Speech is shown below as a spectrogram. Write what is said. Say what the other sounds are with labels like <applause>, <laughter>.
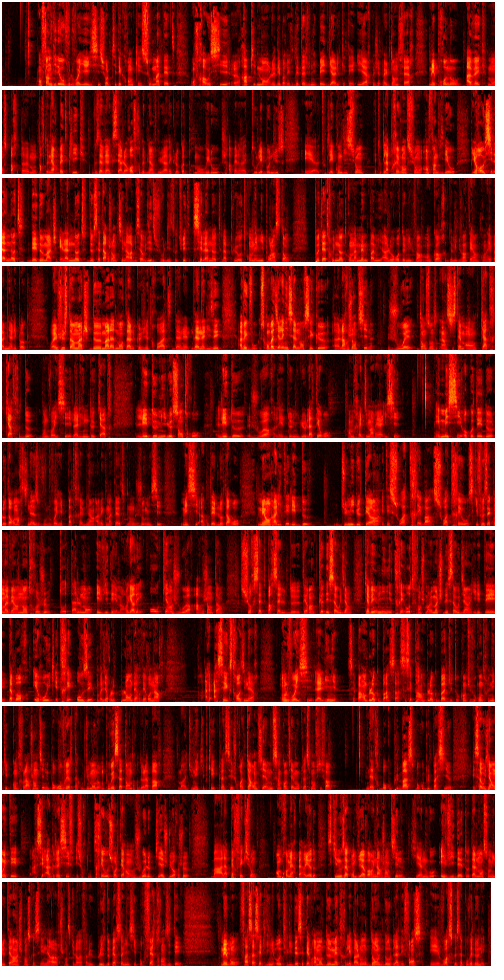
En fin de vidéo, vous le voyez ici sur le petit écran qui est sous ma tête. On fera aussi euh, rapidement le débrief d'États-Unis Pays de Galles qui était hier, que j'ai pas eu le temps de faire. Mes pronos avec mon, euh, partenaire BetClick. Vous avez accès à leur offre de bienvenue avec le code promo Willou. Je rappellerai tous les bonus et euh, toutes les conditions et toute la prévention en fin de vidéo. Il y aura aussi la note des deux matchs. Et la note de cette Argentine-Arabie Saoudite, je vous le dis tout de suite, c'est la note la plus haute qu'on ait mis pour l'instant. Peut-être une note qu'on n'a même pas mis à l'Euro 2020 encore, 2021, qu'on n'avait pas mis à l'époque. Ouais, juste un match de malade mental que j'ai trop hâte d'ana- d'analyser avec vous. Ce qu'on va dire initialement, c'est que euh, l'Argentine jouait dans un, système en 4-4-2, on le voit ici, la ligne de 4. Les deux milieux centraux, les deux joueurs, les deux milieux latéraux, Angel Di Maria ici, et Messi aux côtés de Lautaro Martinez, vous le voyez pas très bien avec ma tête, donc je ici, Messi à côté de Lautaro, mais en réalité les deux du milieu de terrain étaient soit très bas, soit très haut, ce qui faisait qu'on avait un entrejeu totalement évidé. Mais regardez, aucun joueur argentin sur cette parcelle de terrain, que des Saoudiens, qui avaient une ligne très haute. Franchement, le match des Saoudiens, il était d'abord héroïque et très osé, on va dire le plan d'Hervé Renard, assez extraordinaire. On le voit ici, la ligne, c'est pas un bloc bas, ça, ça c'est pas un bloc bas du tout. Quand tu joues contre une équipe contre l'Argentine, pour ouvrir ta Coupe du Monde, on pouvait s'attendre de la part bah, d'une équipe qui est classée, je crois, 40e ou 50e au classement FIFA, d'être beaucoup plus basse, beaucoup plus passive. Les Saoudiens ont été assez agressifs et surtout très haut sur le terrain. On jouait le piège du hors-jeu bah, à la perfection en première période, ce qui nous a conduit à avoir une Argentine qui à nouveau évidait totalement son milieu de terrain. Je pense que c'est une erreur. Je pense qu'il aurait fallu plus de personnes ici pour faire transiter. Mais bon, face à cette ligne haute, l'idée c'était vraiment de mettre les ballons dans le dos de la défense et voir ce que ça pouvait donner.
